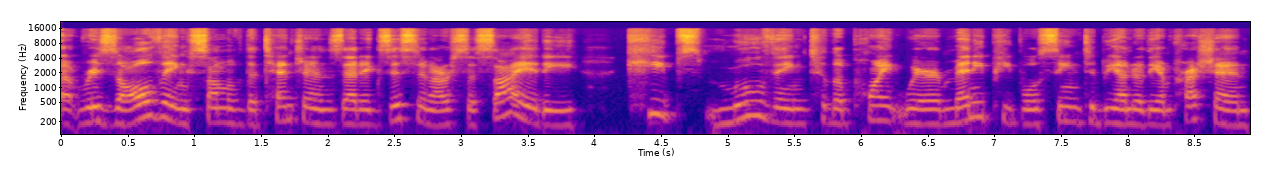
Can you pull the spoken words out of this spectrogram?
uh, resolving some of the tensions that exist in our society keeps moving to the point where many people seem to be under the impression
